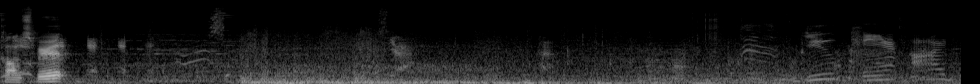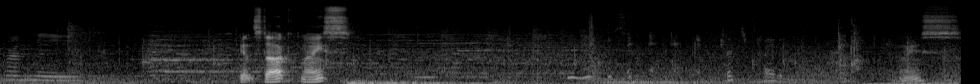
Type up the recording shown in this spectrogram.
Calm spirit. You can't hide from me. Getting stuck. Nice. Let's play the Nice.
